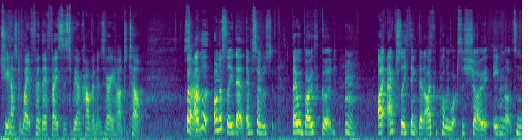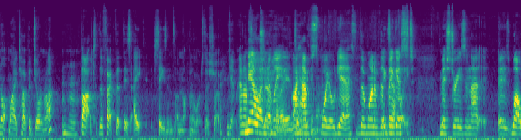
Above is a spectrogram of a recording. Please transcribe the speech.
she has to wait for their faces to be uncovered. and It's very hard to tell. But So- other honestly, that episode was they were both good. Mm. I actually think that I could probably watch the show, even though it's not my type of genre. Mm-hmm. But the fact that there's eight seasons, I'm not going to watch the show. Yep, and Now I unfortunately, I, have spoiled. Yes, the one of the Exactly. biggest mysteries, and that is well,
